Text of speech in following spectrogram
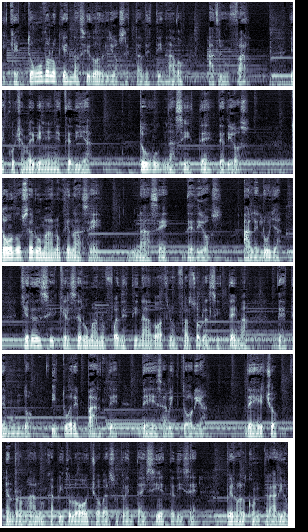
y que todo lo que es nacido de Dios está destinado a triunfar. Y escúchame bien en este día, tú naciste de Dios. Todo ser humano que nace, nace de Dios. Aleluya. Quiere decir que el ser humano fue destinado a triunfar sobre el sistema de este mundo y tú eres parte de esa victoria. De hecho, en Romanos capítulo 8, verso 37 dice, pero al contrario,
